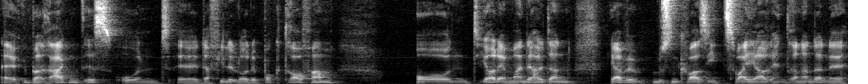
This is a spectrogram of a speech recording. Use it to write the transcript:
äh, überragend ist und äh, da viele Leute Bock drauf haben. Und ja, der meinte halt dann, ja, wir müssen quasi zwei Jahre hintereinander eine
